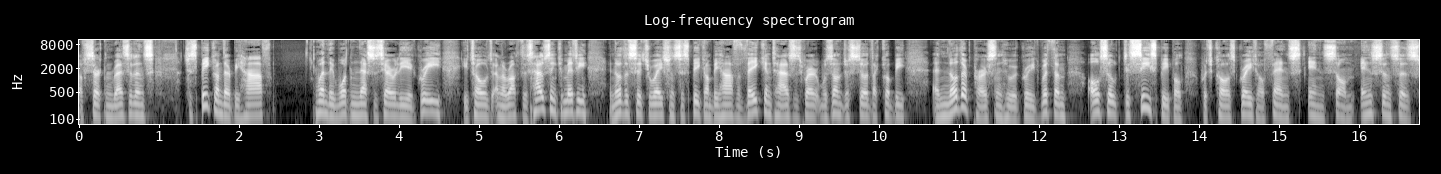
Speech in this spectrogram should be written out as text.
of certain residents. To speak on their behalf, when they wouldn't necessarily agree. He told an Oireachtas Housing Committee in other situations to speak on behalf of vacant houses where it was understood that could be another person who agreed with them, also deceased people, which caused great offence in some instances.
